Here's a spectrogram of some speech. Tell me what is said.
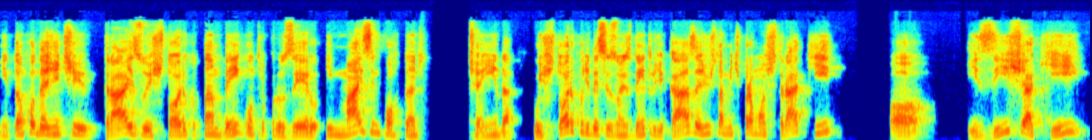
Então, quando a gente traz o histórico também contra o Cruzeiro, e mais importante ainda, o histórico de decisões dentro de casa, é justamente para mostrar que, ó, existe aqui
